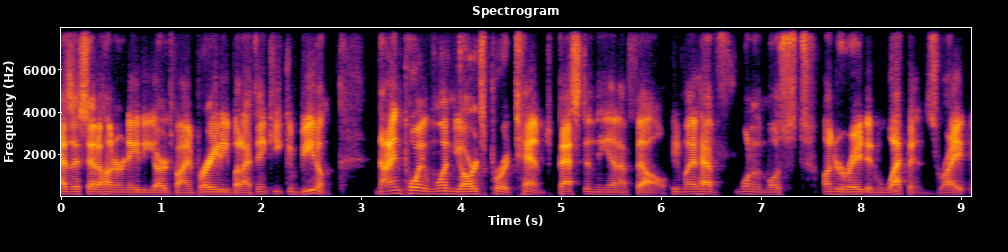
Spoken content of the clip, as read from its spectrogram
as I said, 180 yards behind Brady, but I think he can beat him. 9.1 yards per attempt, best in the NFL. He might have one of the most underrated weapons, right?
